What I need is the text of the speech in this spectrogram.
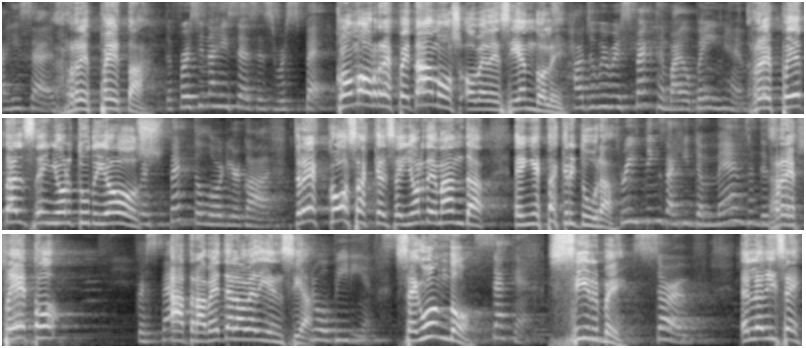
that he says. respeta. The first thing that he says is respect. ¿Cómo respetamos? Obedeciéndole. How do we respect him? By obeying him. Respeta al Señor tu Dios. Respect the Lord your God. Tres cosas que el Señor demanda en esta escritura. Three things that he demands in this scripture. Respeto Respect a través de la obediencia. Segundo, Second, sirve. serve. Él le dice,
